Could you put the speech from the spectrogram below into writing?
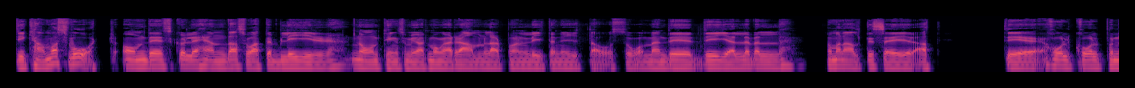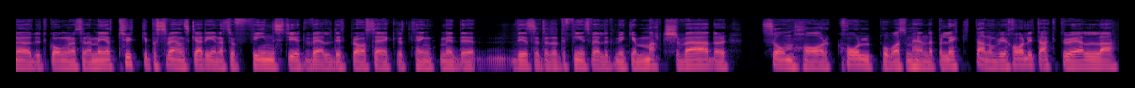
det kan vara svårt om det skulle hända så att det blir någonting som gör att många ramlar på en liten yta och så. Men det, det gäller väl, som man alltid säger, att det, håll koll på nödutgångar och sådär. Men jag tycker på svenska arenan så finns det ju ett väldigt bra säkerhetstänk med det, det sättet att det finns väldigt mycket matchvärdar som har koll på vad som händer på läktaren. Och vi har lite aktuella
